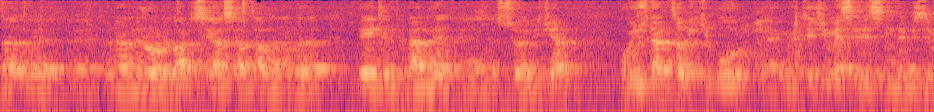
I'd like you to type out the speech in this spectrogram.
da e, e, önemli rolü var. Siyasi hatalarını da değindirdi. Ben de e, söyleyeceğim. O yüzden tabii ki bu e, mülteci meselesinde bizim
